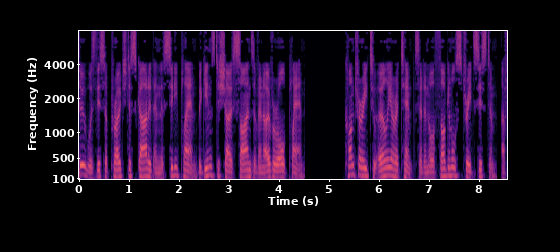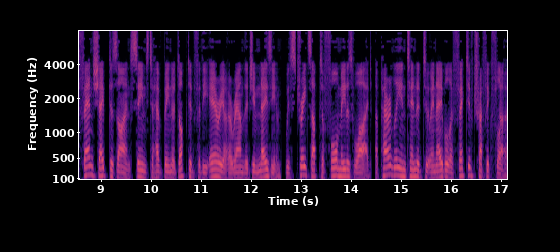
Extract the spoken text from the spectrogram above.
II was this approach discarded and the city plan begins to show signs of an overall plan. Contrary to earlier attempts at an orthogonal street system, a fan-shaped design seems to have been adopted for the area around the gymnasium, with streets up to 4 meters wide, apparently intended to enable effective traffic flow.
